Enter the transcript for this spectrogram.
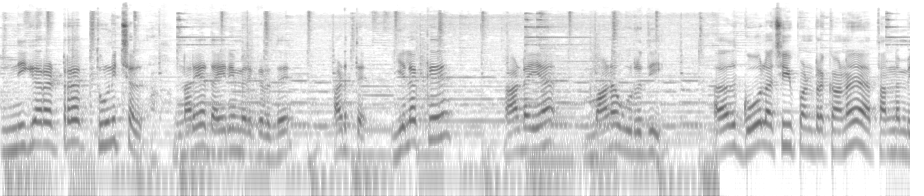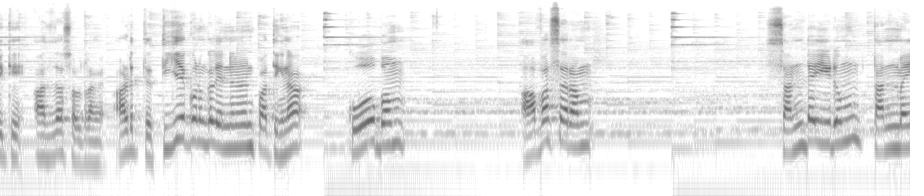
நிகரற்ற துணிச்சல். நிறைய தைரியம் இருக்கிறது. அடுத்து இலக்கு அடைய மன உறுதி. அதாவது கோல் அச்சீவ் பண்ணுறக்கான தன்னம்பிக்கை. அதுதான் சொல்கிறாங்க அடுத்து தீய குணங்கள் என்னென்னு பார்த்தீங்கன்னா கோபம் அவசரம் சண்டையிடும் தன்மை.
